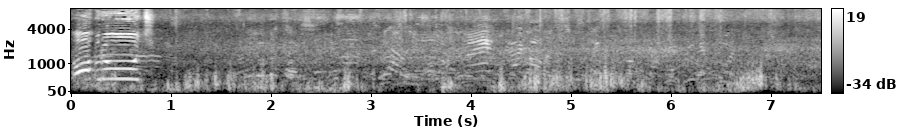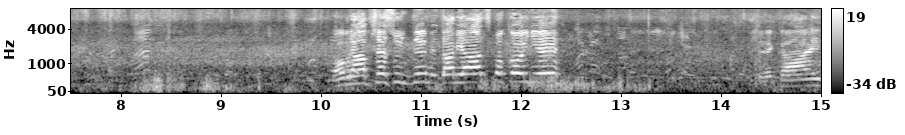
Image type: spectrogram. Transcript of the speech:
Obróć! Dobra, przesuń dym, Damian, spokojnie. Czekaj,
